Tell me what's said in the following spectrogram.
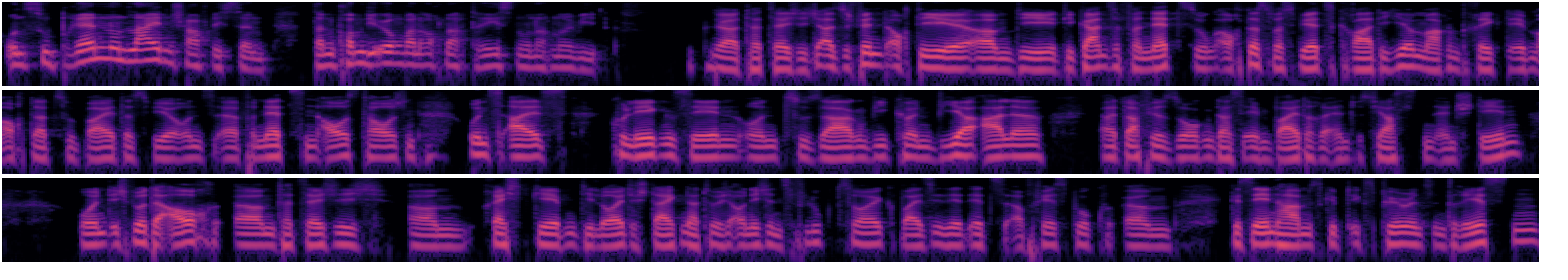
und zu brennen und leidenschaftlich sind, dann kommen die irgendwann auch nach Dresden und nach Neuwied. Ja, tatsächlich. Also ich finde auch die, ähm, die, die ganze Vernetzung, auch das, was wir jetzt gerade hier machen, trägt eben auch dazu bei, dass wir uns äh, vernetzen, austauschen, uns als Kollegen sehen und zu sagen, wie können wir alle äh, dafür sorgen, dass eben weitere Enthusiasten entstehen. Und ich würde auch ähm, tatsächlich ähm, recht geben, die Leute steigen natürlich auch nicht ins Flugzeug, weil sie jetzt auf Facebook ähm, gesehen haben, es gibt Experience in Dresden.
